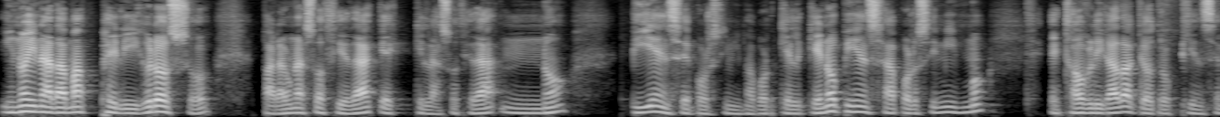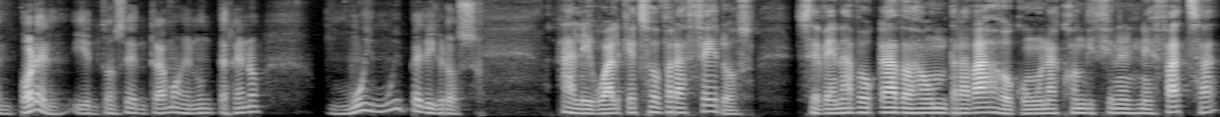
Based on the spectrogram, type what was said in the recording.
y no hay nada más peligroso para una sociedad que que la sociedad no piense por sí misma, porque el que no piensa por sí mismo está obligado a que otros piensen por él. Y entonces entramos en un terreno muy, muy peligroso. al igual que estos braceros se ven abocados a un trabajo con unas condiciones nefastas,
